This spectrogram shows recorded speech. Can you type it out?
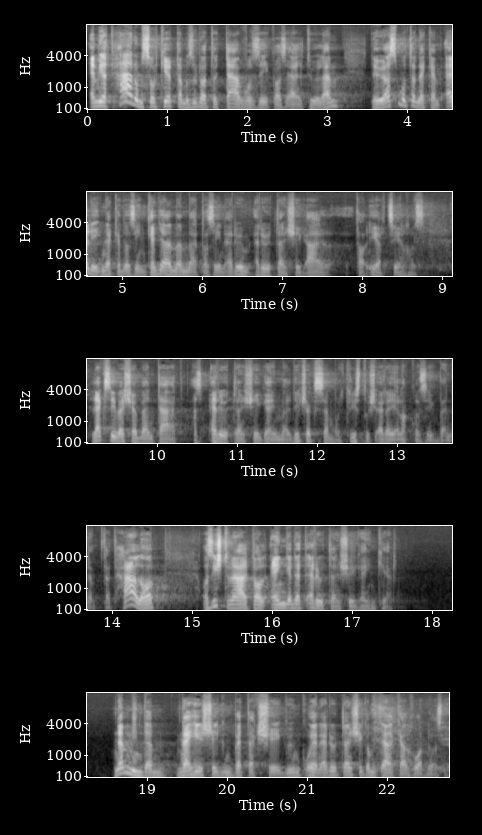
Emiatt háromszor kértem az urat, hogy távozzék az el tőlem, de ő azt mondta nekem, elég neked az én kegyelmem, mert az én erőm erőtlenség által ér célhoz. Legszívesebben tehát az erőtlenségeimmel dicsekszem, hogy Krisztus ereje lakozzék bennem. Tehát hála az Isten által engedett erőtlenségeinkért. Nem minden nehézségünk, betegségünk olyan erőtlenség, amit el kell hordozni.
